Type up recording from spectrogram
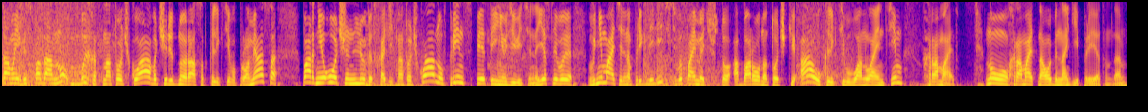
дамы и господа. Ну, выход на точку А в очередной раз от коллектива Про Мясо. Парни очень любят ходить на точку А, но, в принципе, это и не удивительно. Если вы внимательно приглядитесь, вы поймете, что оборона точки А у коллектива One Line Team хромает. Ну, хромает на обе ноги при этом, да.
